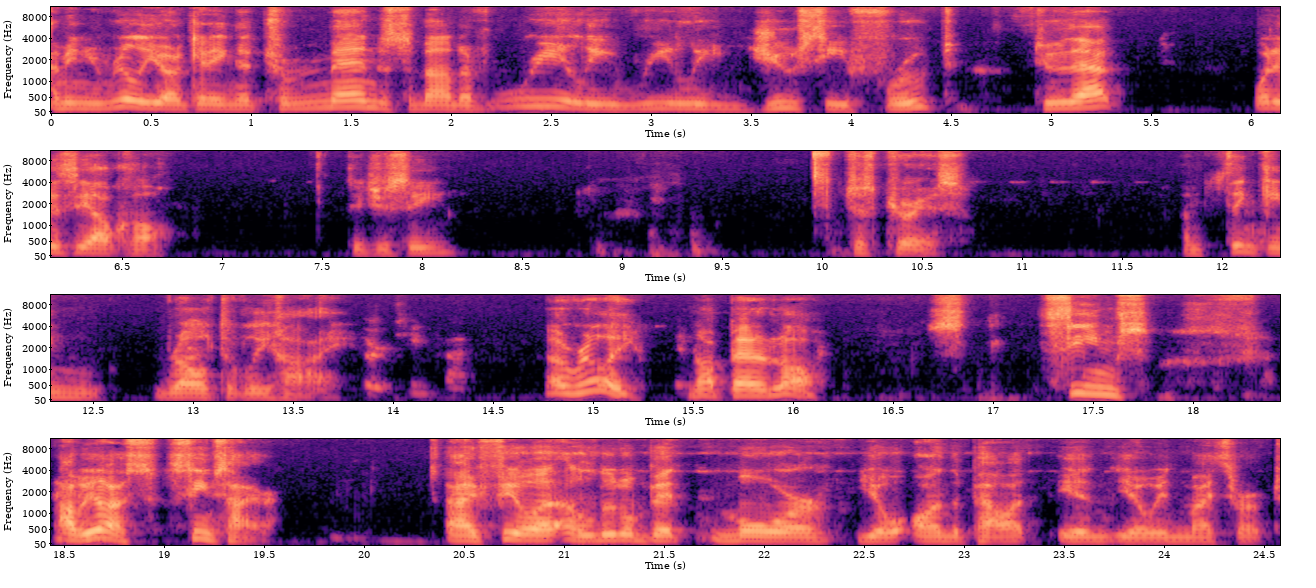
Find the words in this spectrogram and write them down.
I mean, you really are getting a tremendous amount of really, really juicy fruit to that. What is the alcohol? Did you see? Just curious. I'm thinking relatively high. 13.5. Oh, really? Not bad at all. Seems, I'll be honest, seems higher. I feel a, a little bit more, you know, on the palate in, you know, in my throat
